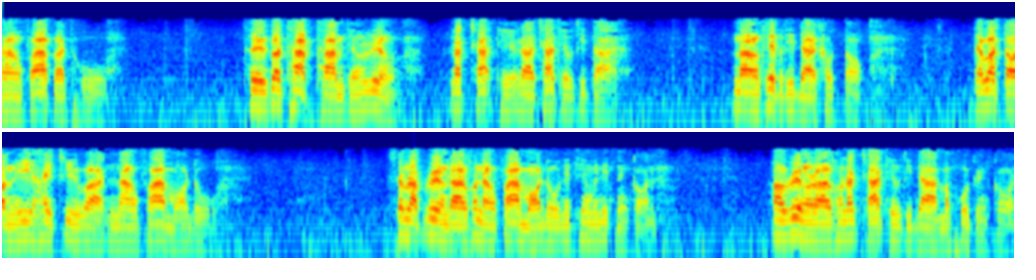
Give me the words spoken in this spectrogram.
นางฟ้าประทู เธอก็ทาบทามถึงเรื่องรัชเทราชาเทวทิตา นางเทพธิดาเข้าตอก แต่ว่าตอนนี้ให้ชื่อว่านางฟ้าหมอดูสำหรับเรื่องราวของนางฟ้าหมอดูนี่ทิ้งไว้นิดหนึ่งก่อน เอาเรื่องราวของรัชชะเทวธิดามาพูดกันก่อน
